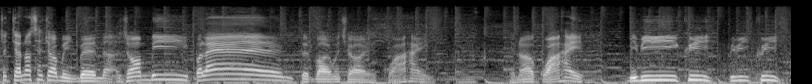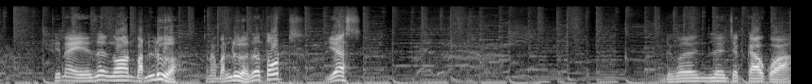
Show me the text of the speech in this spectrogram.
Chắc chắn nó sẽ cho mình bên uh, Zombie Plan. Tuyệt vời mà trời Quá hay. Thì nó là quá hay. BBQ BBQ Cái này rất là ngon Bắn lửa. Khả năng bắn lửa rất là tốt. Yes. Đừng có lên, lên chân cao quá.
